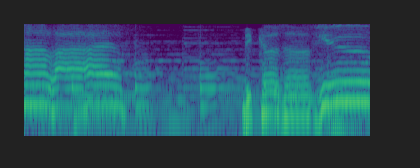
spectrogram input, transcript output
my life because of you.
